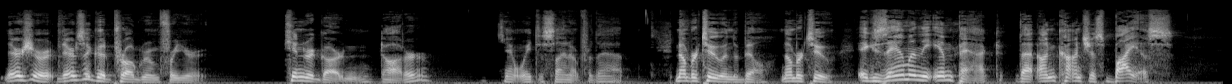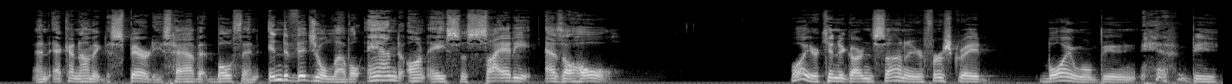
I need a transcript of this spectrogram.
There's your, there's a good program for your kindergarten daughter. Can't wait to sign up for that. Number two in the bill. Number two, examine the impact that unconscious bias and economic disparities have at both an individual level and on a society as a whole. Well, your kindergarten son or your first grade boy will be be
